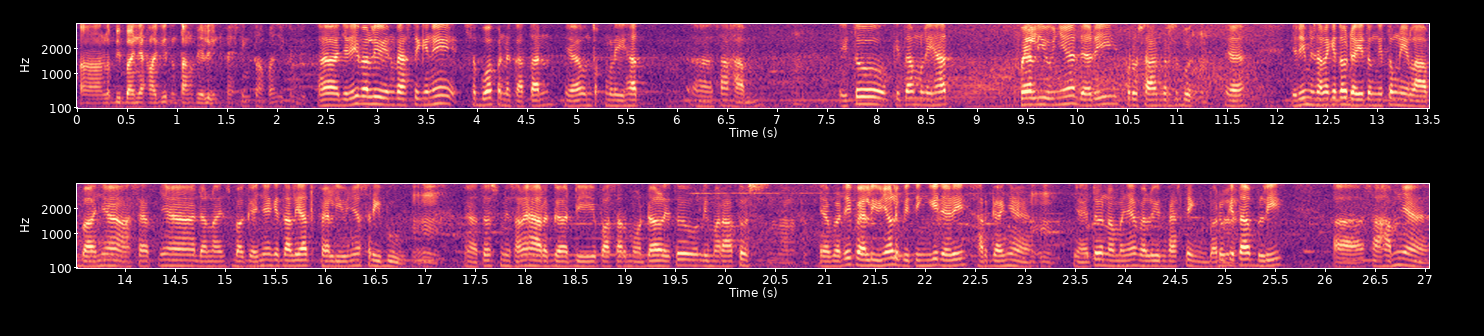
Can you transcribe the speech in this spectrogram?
eh, lebih banyak lagi tentang value investing itu apa sih kan? Eh, jadi value investing ini sebuah pendekatan ya untuk melihat eh, saham Hmm. itu kita melihat value-nya dari perusahaan tersebut ya. Jadi misalnya kita udah hitung-hitung nih labanya, asetnya dan lain sebagainya kita lihat value-nya 1000. Mm-mm. Ya, terus misalnya harga di pasar modal itu 500. Ya berarti value-nya lebih tinggi dari harganya. Mm-mm. Ya itu namanya value investing. Baru kita beli eh, sahamnya.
